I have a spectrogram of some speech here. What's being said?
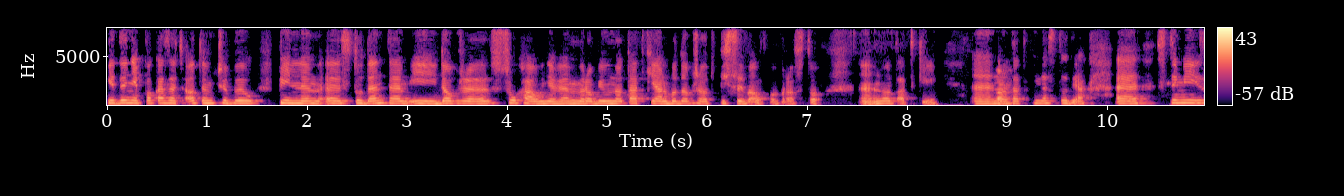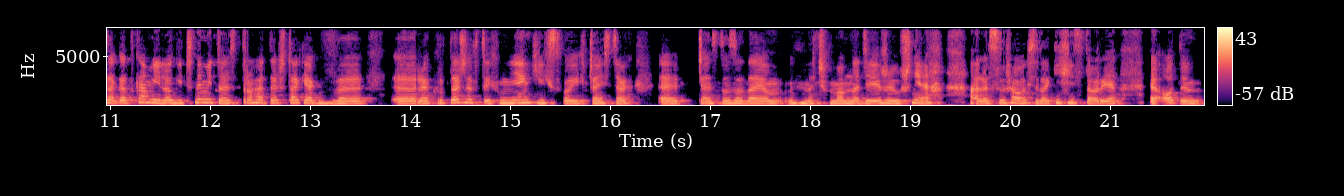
jedynie pokazać o tym, czy był pilnym e, studentem i dobrze słuchał, nie wiem, robił notatki albo dobrze odpisywał po prostu notatki. E, tak. notatki na studiach. E, z tymi zagadkami logicznymi to jest trochę też tak, jak w e, rekruterze w tych miękkich swoich częściach często zadają, znaczy mam nadzieję, że już nie, ale słyszało się takie historie o tym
